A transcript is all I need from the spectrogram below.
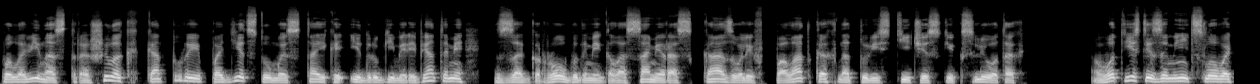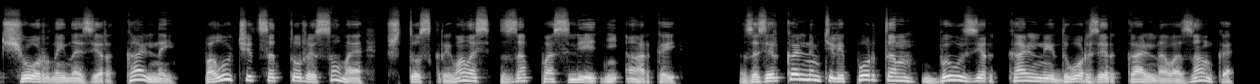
половина страшилок, которые по детству мы с Тайкой и другими ребятами загробными голосами рассказывали в палатках на туристических слетах. Вот если заменить слово «черный» на «зеркальный», получится то же самое, что скрывалось за последней аркой. За зеркальным телепортом был зеркальный двор зеркального замка,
